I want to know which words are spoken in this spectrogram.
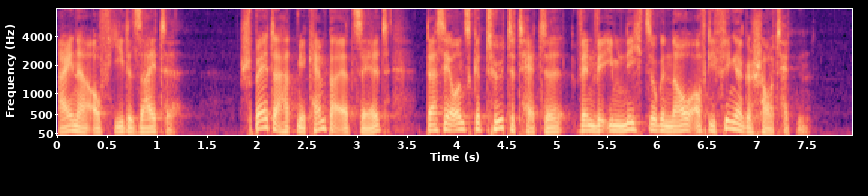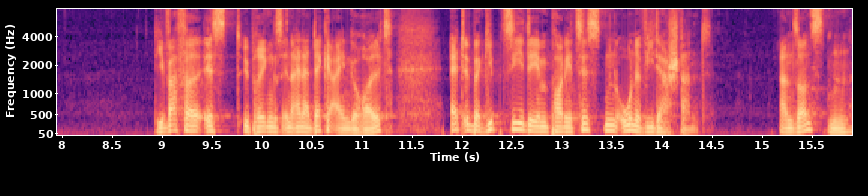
einer auf jede Seite. Später hat mir Camper erzählt, dass er uns getötet hätte, wenn wir ihm nicht so genau auf die Finger geschaut hätten. Die Waffe ist übrigens in einer Decke eingerollt. Ed übergibt sie dem Polizisten ohne Widerstand. Ansonsten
